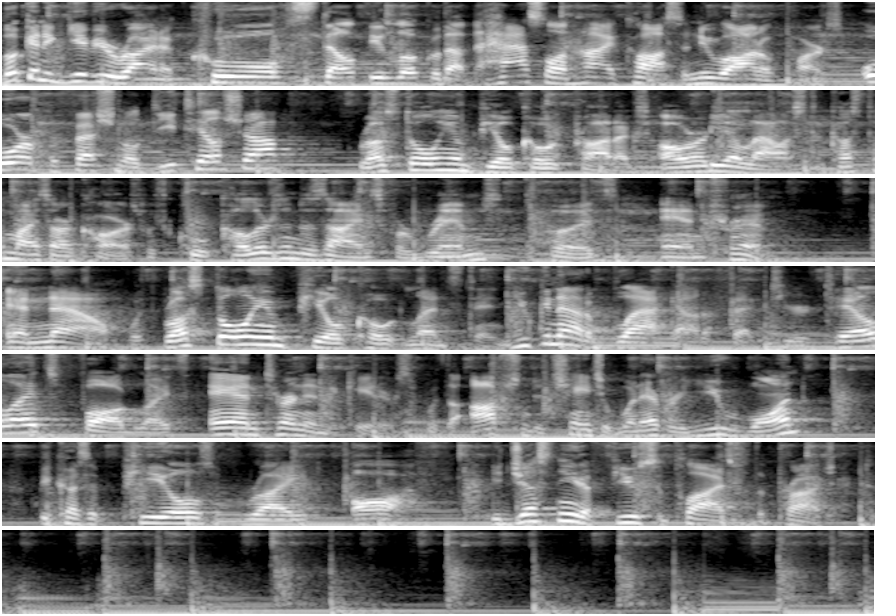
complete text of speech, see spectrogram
Looking to give your ride a cool, stealthy look without the hassle and high cost of new auto parts or a professional detail shop? Rust-Oleum Peel Coat products already allow us to customize our cars with cool colors and designs for rims, hoods, and trim. And now, with Rust-Oleum Peel Coat Lens Tint, you can add a blackout effect to your taillights, fog lights, and turn indicators with the option to change it whenever you want because it peels right off. You just need a few supplies for the project.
